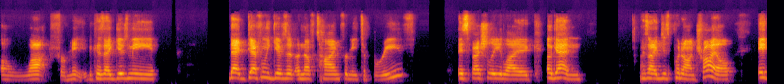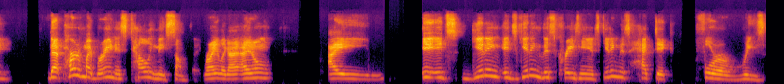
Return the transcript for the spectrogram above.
a lot for me because that gives me that definitely gives it enough time for me to breathe especially like again as i just put it on trial it that part of my brain is telling me something, right? Like I, I don't, I, it's getting, it's getting this crazy and it's getting this hectic for a reason,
